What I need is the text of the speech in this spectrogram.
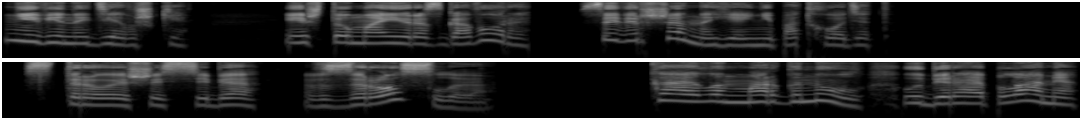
невинной девушки, и что мои разговоры совершенно ей не подходят. «Строишь из себя взрослую?» Кайлон моргнул, убирая пламя,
